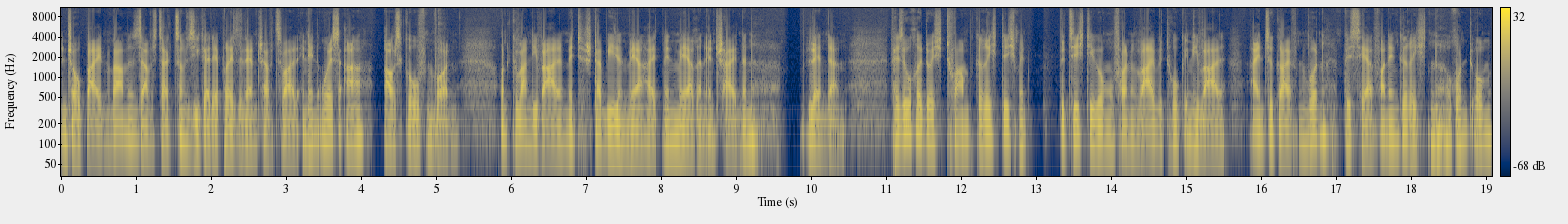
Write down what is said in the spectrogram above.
Joe Biden, war am Samstag zum Sieger der Präsidentschaftswahl in den USA ausgerufen worden und gewann die Wahl mit stabilen Mehrheiten in mehreren entscheidenden Ländern. Versuche durch Trump gerichtlich mit Bezichtigungen von Wahlbetrug in die Wahl einzugreifen, wurden bisher von den Gerichten rundum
